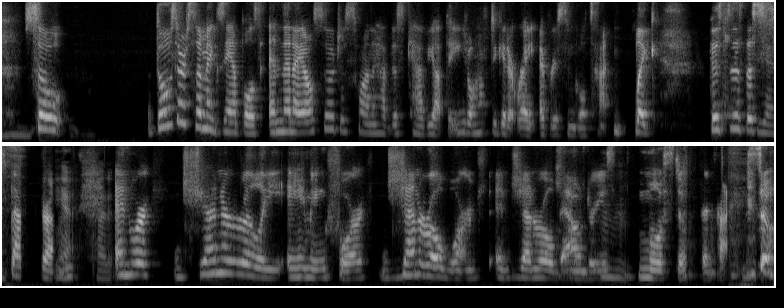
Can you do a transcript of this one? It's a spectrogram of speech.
Mm-hmm. So, those are some examples. And then I also just want to have this caveat that you don't have to get it right every single time. Like, this is the yes. spectrum. Yeah, and we're generally aiming for general warmth and general boundaries mm-hmm. most of the time. So,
